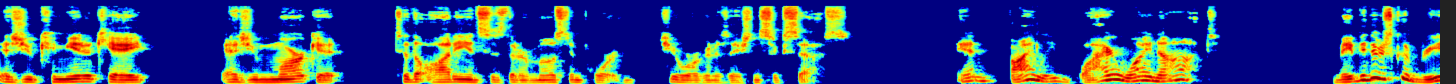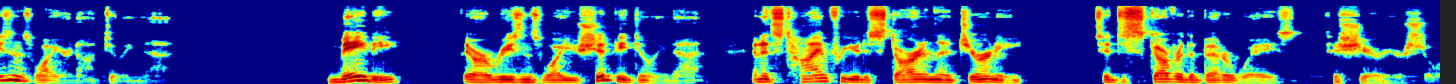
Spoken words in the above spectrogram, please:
as you communicate, as you market to the audiences that are most important to your organization's success? And finally, why or why not? Maybe there's good reasons why you're not doing that. Maybe there are reasons why you should be doing that. And it's time for you to start on that journey to discover the better ways to share your story.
